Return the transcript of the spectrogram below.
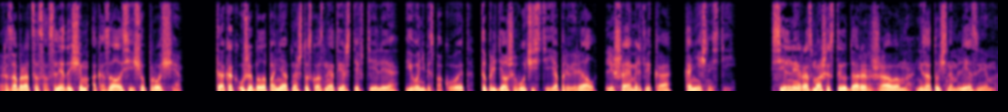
Разобраться со следующим оказалось еще проще. Так как уже было понятно, что сквозные отверстия в теле его не беспокоят, то предел живучести я проверял, лишая мертвяка конечностей. Сильные размашистые удары ржавым, незаточным лезвием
